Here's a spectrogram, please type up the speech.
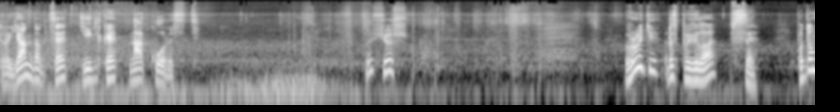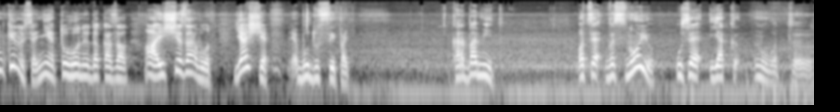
трояндам це тільки на користь. Ну що ж, вроді розповіла все. Потім кинуся, ні, того не доказав. А, і ще за от. Я ще буду сипати карбамід. Оце весною, уже як, ну от, е,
